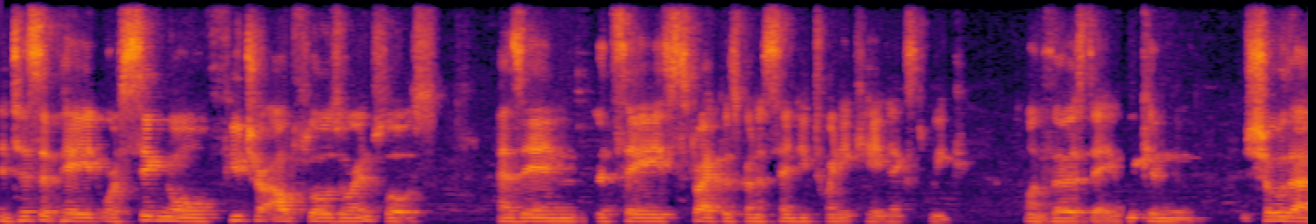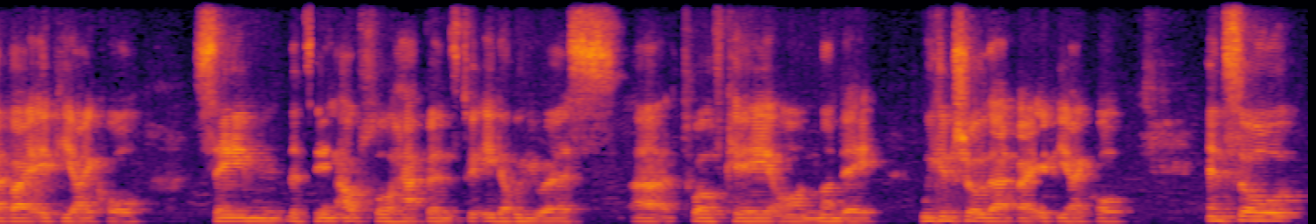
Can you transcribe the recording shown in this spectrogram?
anticipate or signal future outflows or inflows as in let's say stripe is going to send you 20k next week on thursday. We can show that by api call. Same let's say an outflow happens to aws uh, 12k on monday. We can show that by api call. And so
